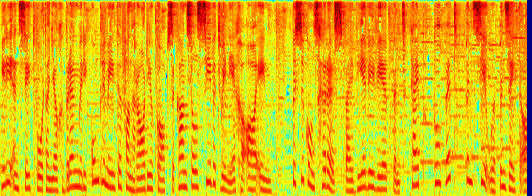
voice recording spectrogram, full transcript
Hierdie inset word aan jou gebring met die komplimente van Radio Kaapse Kansel 729 AM. Besoek ons gerus by www.cape pulpit.co.za.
